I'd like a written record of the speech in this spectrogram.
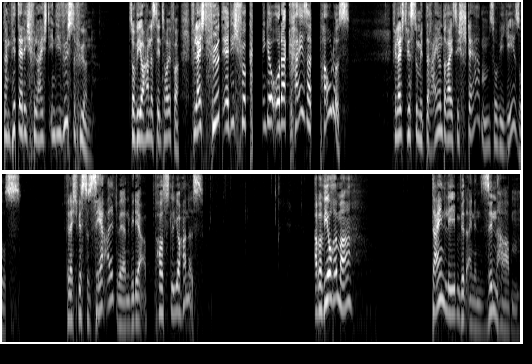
dann wird er dich vielleicht in die Wüste führen, so wie Johannes den Täufer. Vielleicht führt er dich für Könige oder Kaiser, Paulus. Vielleicht wirst du mit 33 sterben, so wie Jesus. Vielleicht wirst du sehr alt werden, wie der Apostel Johannes. Aber wie auch immer, Dein Leben wird einen Sinn haben.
